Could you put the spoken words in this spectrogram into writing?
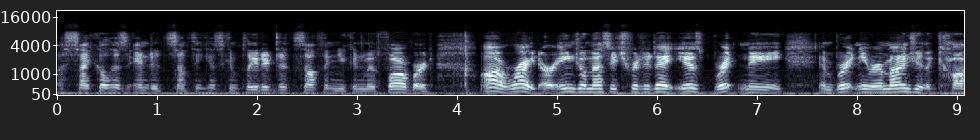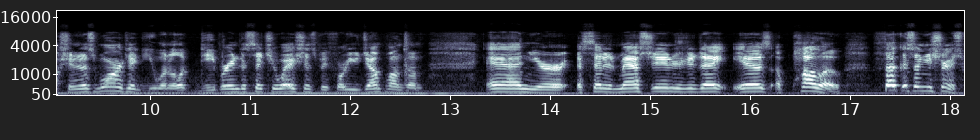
a cycle has ended, something has completed itself, and you can move forward. All right, our angel message for today is Brittany, and Brittany reminds you that caution is warranted. You want to look deeper into situations before you jump on them. And your ascended master energy today is Apollo. Focus on your strengths,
